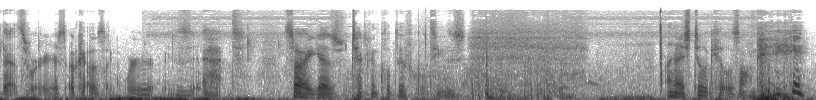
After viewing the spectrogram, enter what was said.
That's where it is. Okay, I was like, where is it at? Sorry, guys. Technical difficulties. And I still kill a zombie.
